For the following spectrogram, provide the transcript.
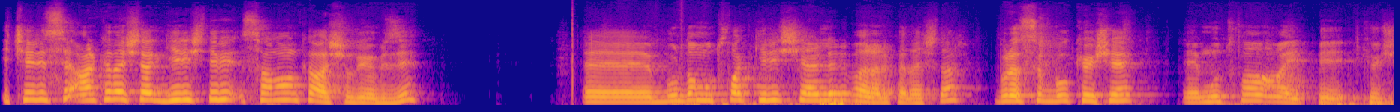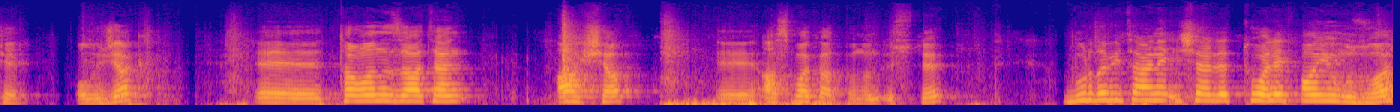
İçerisi arkadaşlar girişte bir salon karşılıyor bizi. Ee, burada mutfak giriş yerleri var arkadaşlar. Burası bu köşe e, mutfağa ait bir köşe olacak. Ee, tavanı zaten ahşap, e, asma kat bunun üstü. Burada bir tane içeride tuvalet banyomuz var.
